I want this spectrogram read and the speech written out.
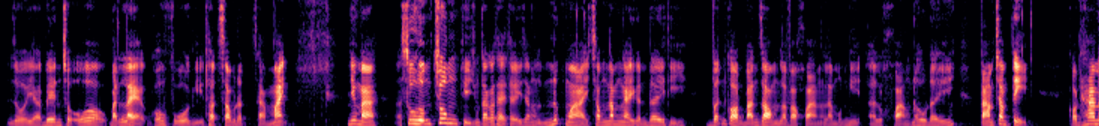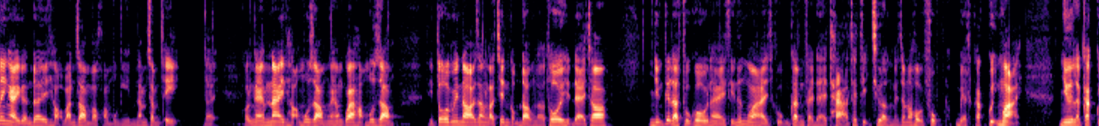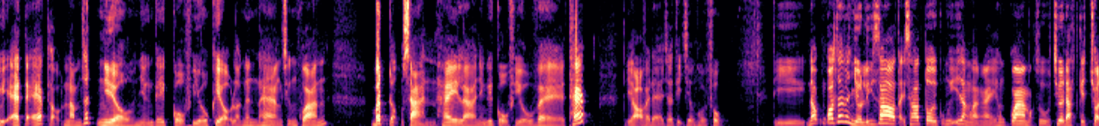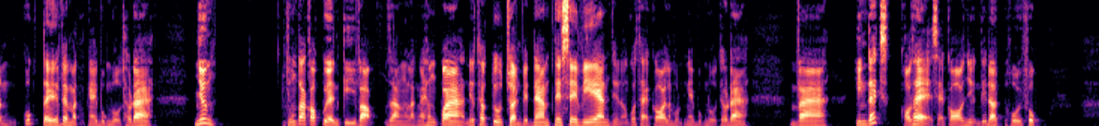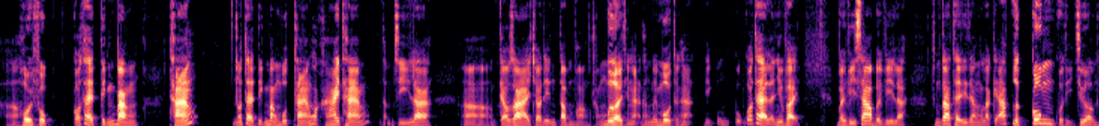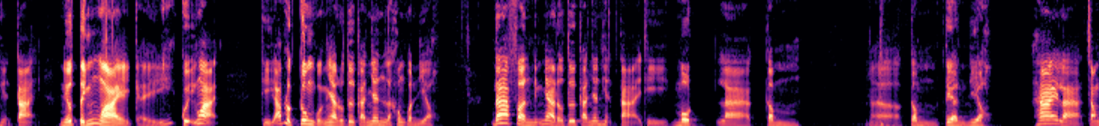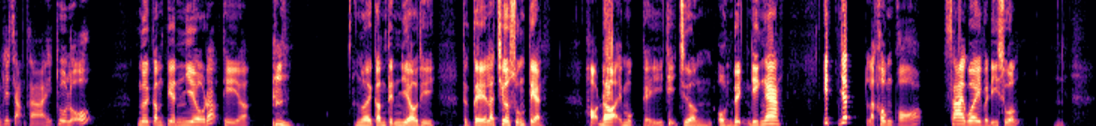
Rồi à, bên chỗ bán lẻ cũng có phục hồi kỹ thuật sau đợt giảm mạnh. Nhưng mà à, xu hướng chung thì chúng ta có thể thấy rằng nước ngoài trong 5 ngày gần đây thì vẫn còn bán dòng là vào khoảng là một nghìn, à, khoảng đâu đấy 800 tỷ. Còn 20 ngày gần đây thì họ bán dòng vào khoảng 1.500 tỷ. Đấy. Còn ngày hôm nay thì họ mua dòng, ngày hôm qua họ mua dòng. Thì tôi mới nói rằng là trên cộng đồng là thôi để cho những cái đợt phục hồi này thì nước ngoài cũng cần phải để thả cho thị trường để cho nó hồi phục, đặc biệt các quỹ ngoại như là các quỹ ETF thì họ nắm rất nhiều những cái cổ phiếu kiểu là ngân hàng, chứng khoán, bất động sản hay là những cái cổ phiếu về thép thì họ phải để cho thị trường hồi phục. Thì nó cũng có rất là nhiều lý do tại sao tôi cũng nghĩ rằng là ngày hôm qua mặc dù chưa đạt cái chuẩn quốc tế về mặt ngày bùng nổ theo đà nhưng chúng ta có quyền kỳ vọng rằng là ngày hôm qua nếu theo tiêu chuẩn Việt Nam TCVN thì nó có thể coi là một ngày bùng nổ theo đà. Và index có thể sẽ có những cái đợt hồi phục À, hồi phục có thể tính bằng tháng nó thể tính bằng một tháng hoặc hai tháng thậm chí là uh, kéo dài cho đến tầm khoảng tháng 10 chẳng hạn tháng 11 chẳng hạn thì cũng cũng có thể là như vậy. Bởi vì sao? Bởi vì là chúng ta thấy rằng là cái áp lực cung của thị trường hiện tại nếu tính ngoài cái quỹ ngoại thì áp lực cung của nhà đầu tư cá nhân là không còn nhiều. Đa phần những nhà đầu tư cá nhân hiện tại thì một là cầm uh, cầm tiền nhiều hai là trong cái trạng thái thua lỗ. Người cầm tiền nhiều đó thì ờ, người cầm tiền nhiều thì thực tế là chưa xuống tiền. Họ đợi một cái thị trường ổn định đi ngang, ít nhất là không có sideways và đi xuống.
